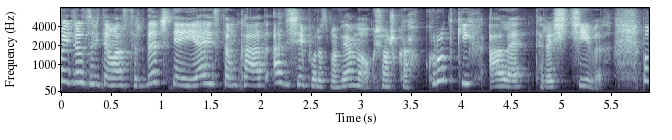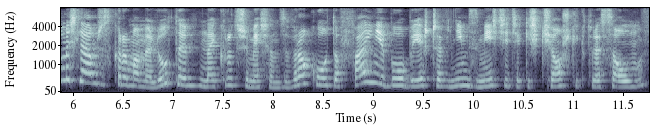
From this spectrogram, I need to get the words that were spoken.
moi drodzy, witam Was serdecznie, ja jestem Kat, a dzisiaj porozmawiamy o książkach krótkich, ale treściwych. Pomyślałam, że skoro mamy luty, najkrótszy miesiąc w roku, to fajnie byłoby jeszcze w nim zmieścić jakieś książki, które są w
